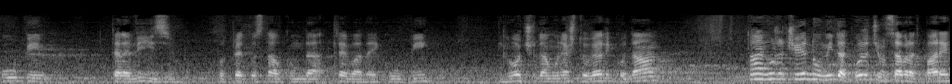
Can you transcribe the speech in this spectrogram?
kupim televiziju pod pretpostavkom da treba da je kupi, i hoću da mu nešto veliko dam, taj možda će jednom i dat, možda ćemo sabrat pare,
